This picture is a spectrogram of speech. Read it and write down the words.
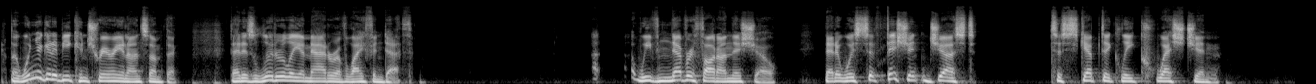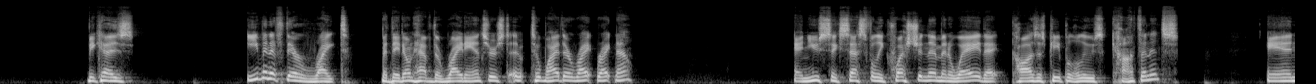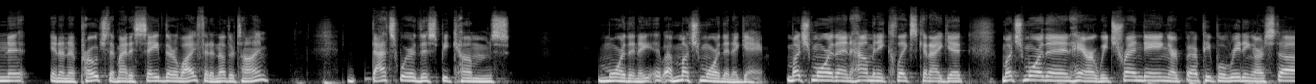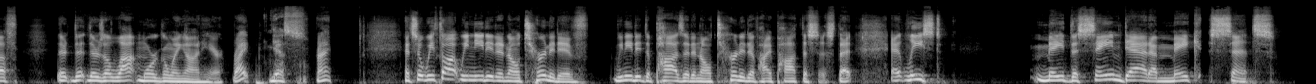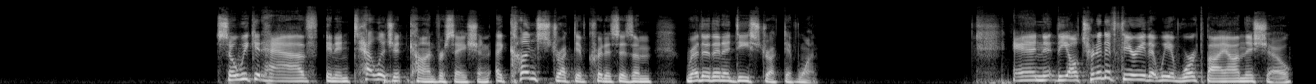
But when you're going to be contrarian on something that is literally a matter of life and death, we've never thought on this show that it was sufficient just to skeptically question. Because even if they're right, but they don't have the right answers to, to why they're right right now, and you successfully question them in a way that causes people to lose confidence in, in an approach that might have saved their life at another time, that's where this becomes more than a, a, much more than a game. Much more than how many clicks can i get. Much more than hey are we trending? Are, are people reading our stuff? There, there's a lot more going on here right? Yes. Right? And so we thought we needed an alternative. We needed to posit an alternative hypothesis that at least made the same data make sense. So we could have an intelligent conversation a constructive criticism rather than a destructive one and the alternative theory that we have worked by on this show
